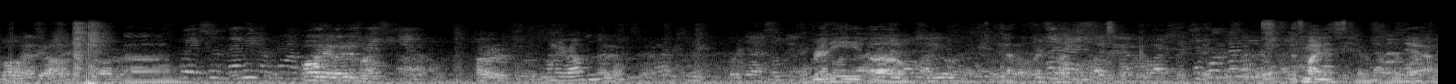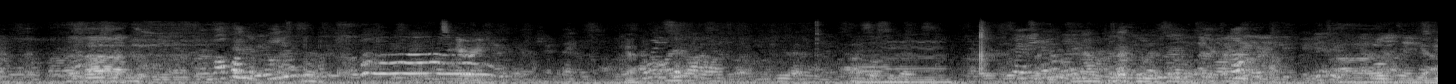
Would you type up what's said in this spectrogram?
Oh, that's the other. Um, Wait, so then we have more. Oh, yeah, that is mine. How many rounds is ready. Um, yeah, it's minus two. Yeah. Uh, We're both on the feet? Terry. Okay. Um, yeah.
